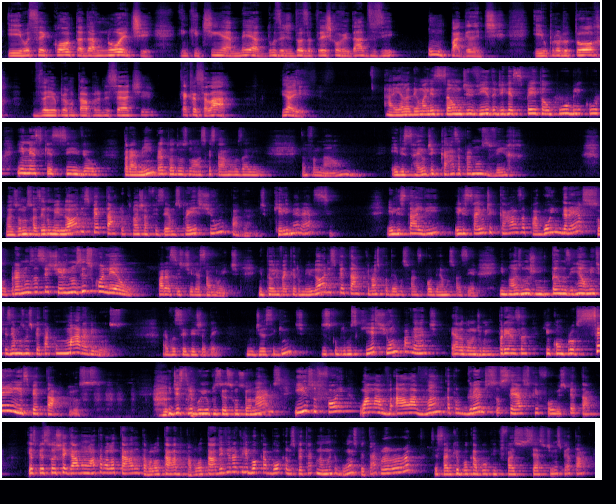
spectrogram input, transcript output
E você conta da noite em que tinha meia dúzia de dois ou três convidados e um pagante. E o produtor veio perguntar para a Anissete: quer cancelar? E aí? Aí ela deu uma lição de vida, de respeito ao público, inesquecível para mim, para todos nós que estávamos ali. Ela falou: não, ele saiu de casa para nos ver. Nós vamos fazer o melhor espetáculo que nós já fizemos para este um pagante, porque ele merece. Ele está ali, ele saiu de casa, pagou ingresso para nos assistir, ele nos escolheu para assistir essa noite. Então ele vai ter o melhor espetáculo que nós podemos, faz, podemos fazer. E nós nos juntamos e realmente fizemos um espetáculo maravilhoso. Aí você veja bem, no dia seguinte, descobrimos que este um pagante era dono de uma empresa que comprou 100 espetáculos e distribuiu para os seus funcionários, e isso foi a alavanca para o grande sucesso que foi o espetáculo. Porque as pessoas chegavam lá, estava lotado, estava lotado, estava lotado, e virou aquele boca a boca, o espetáculo não é muito bom, o espetáculo... Você sabe que o boca a boca que faz o sucesso de um espetáculo.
